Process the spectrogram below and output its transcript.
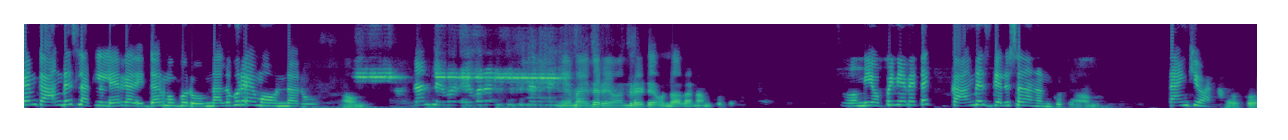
కానీ కాంగ్రెస్లో అట్లా లేరు కదా ఇద్దరు ముగ్గురు నలుగురు ఏమో ఉన్నారు. అవును. దాంట్లో ఎవరు ఎవరు అనుకుంటున్నారు మీరు? మేమైతే రేవంత్ రెడ్డి ఉండాలని అనుకుంటున్నాం. సో మీ ఒపీనియన్ అయితే కాంగ్రెస్ గెలుస్తుంది అని అనుకుంటున్నాను థ్యాంక్ యూ అన్న ఓకే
